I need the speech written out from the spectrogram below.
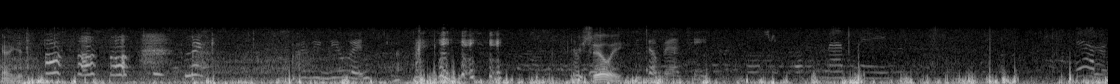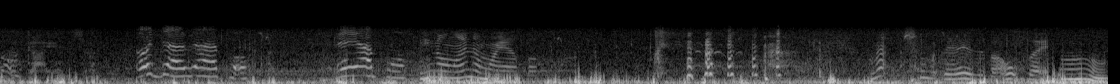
Gotta get. you're silly. You got bad teeth. Apple. Apple. Apple. there is a vault, but. Oh.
